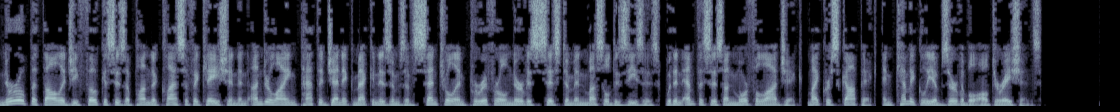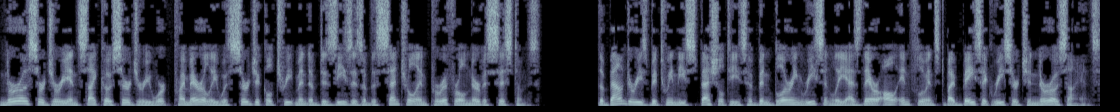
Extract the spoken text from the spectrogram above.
Neuropathology focuses upon the classification and underlying pathogenic mechanisms of central and peripheral nervous system and muscle diseases, with an emphasis on morphologic, microscopic, and chemically observable alterations. Neurosurgery and psychosurgery work primarily with surgical treatment of diseases of the central and peripheral nervous systems. The boundaries between these specialties have been blurring recently as they are all influenced by basic research in neuroscience.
